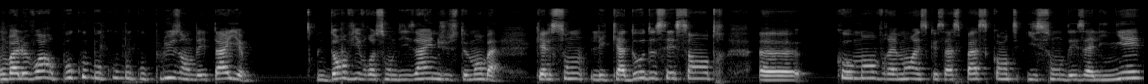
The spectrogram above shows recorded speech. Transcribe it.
on va le voir beaucoup, beaucoup, beaucoup plus en détail dans Vivre son design, justement, bah, quels sont les cadeaux de ces centres, euh, comment vraiment est-ce que ça se passe quand ils sont désalignés,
